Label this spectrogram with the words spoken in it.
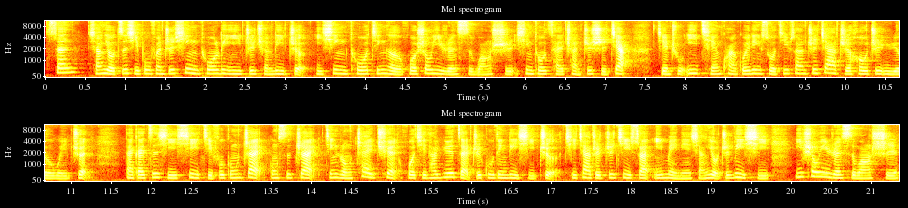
三、享有孳息部分之信托利益之权利者，以信托金额或受益人死亡时信托财产之时价，减除依前款规定所计算之价值后之余额为准。大概孳息系给付公债、公司债、金融债券或其他约载之固定利息者，其价值之计算，以每年享有之利息，依受益人死亡时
